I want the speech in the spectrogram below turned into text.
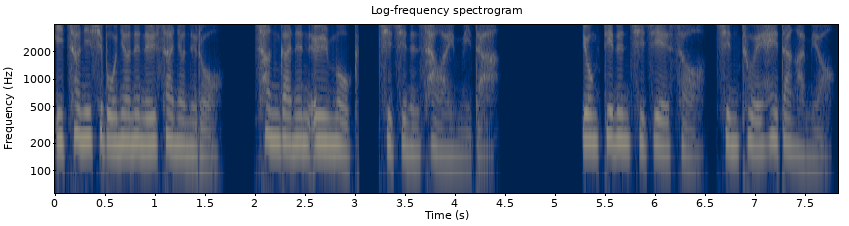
2025년은 을사년으로 천간은 을목, 지지는 사화입니다. 용띠는 지지에서 진토에 해당하며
